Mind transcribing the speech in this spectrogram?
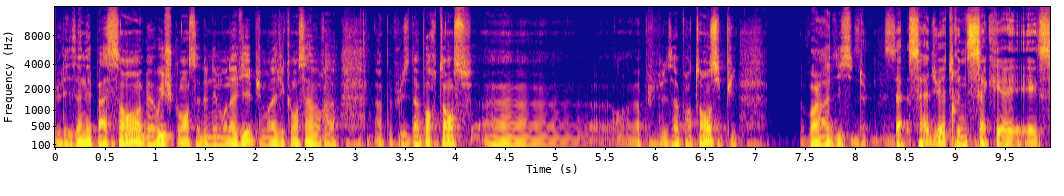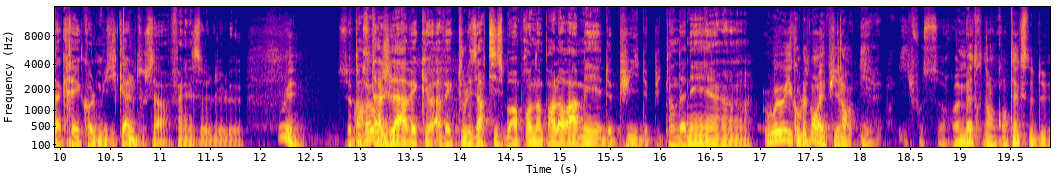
les années passant, ben oui, je commence à donner mon avis, puis mon avis commence à avoir un peu plus d'importance, euh, un peu plus d'importance et puis voilà Ça, ça a dû être une sacrée, sacrée école musicale, tout ça. Enfin, le- Oui, ce Ah bah partage-là avec, avec tous les artistes. Bon, après, on en parlera, mais depuis, depuis tant d'années. euh, oui, oui, complètement. Et puis alors, il- faut se remettre dans le contexte de, de-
